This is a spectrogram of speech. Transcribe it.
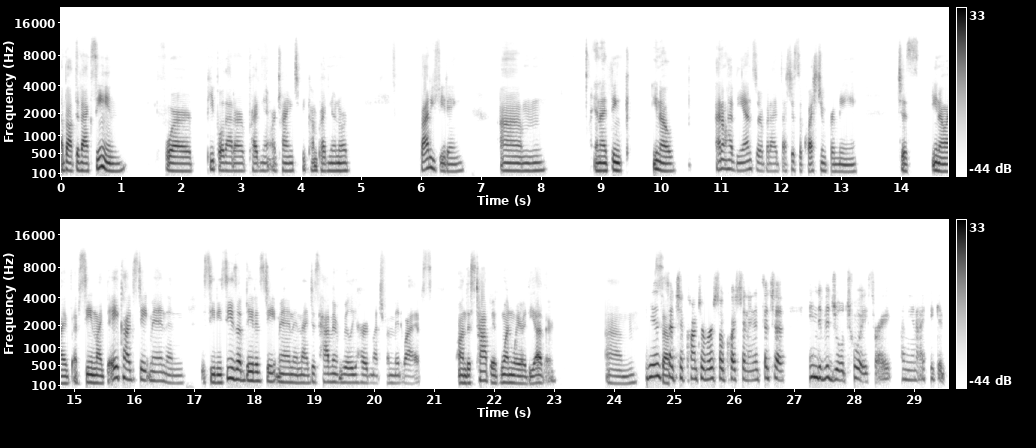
about the vaccine for people that are pregnant or trying to become pregnant or body feeding. Um, and I think, you know, I don't have the answer, but I, that's just a question for me. Just, you know, I've, I've seen like the ACOG statement and the CDC's updated statement, and I just haven't really heard much from midwives on this topic one way or the other. Um, it is so. such a controversial question and it's such a individual choice, right? I mean, I think it's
